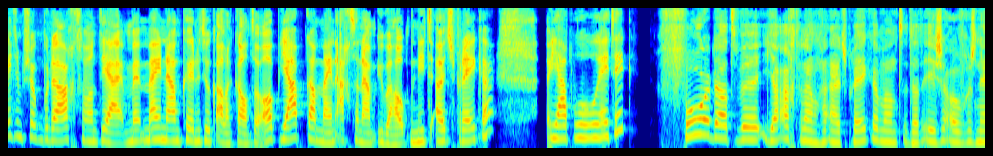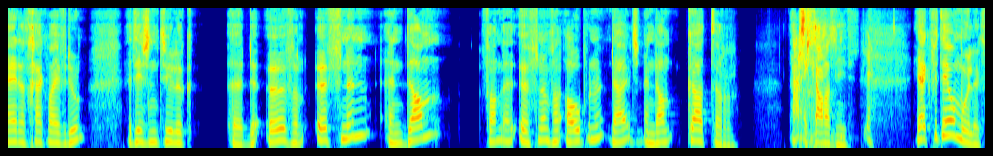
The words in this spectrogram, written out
items ook bedacht. Want ja, met mijn naam kun je natuurlijk alle kanten op. Jaap kan mijn achternaam überhaupt niet uitspreken. Jaap, hoe heet ik? Voordat we je achternaam gaan uitspreken, want dat is overigens, nee, dat ga ik wel even doen. Het is natuurlijk eh, de E van öffnen en dan van uh, öffnen, van openen, Duits, en dan katter. Nou, ik kan het niet. Ja, ik vind het heel moeilijk.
